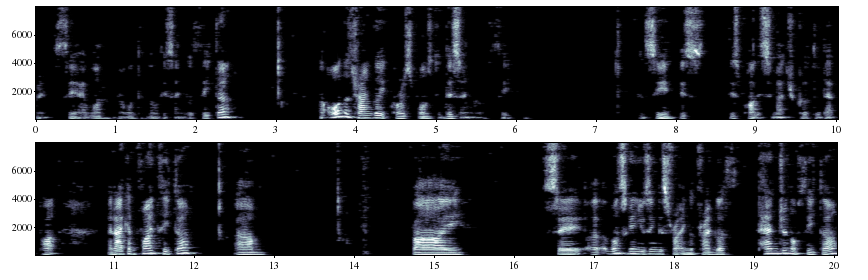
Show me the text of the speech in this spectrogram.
right? Say I want I want to know this angle theta. Now on the triangle, it corresponds to this angle theta. You can see this this part is symmetrical to that part, and I can find theta um, by say uh, once again using this right angle triangle. Tangent of theta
